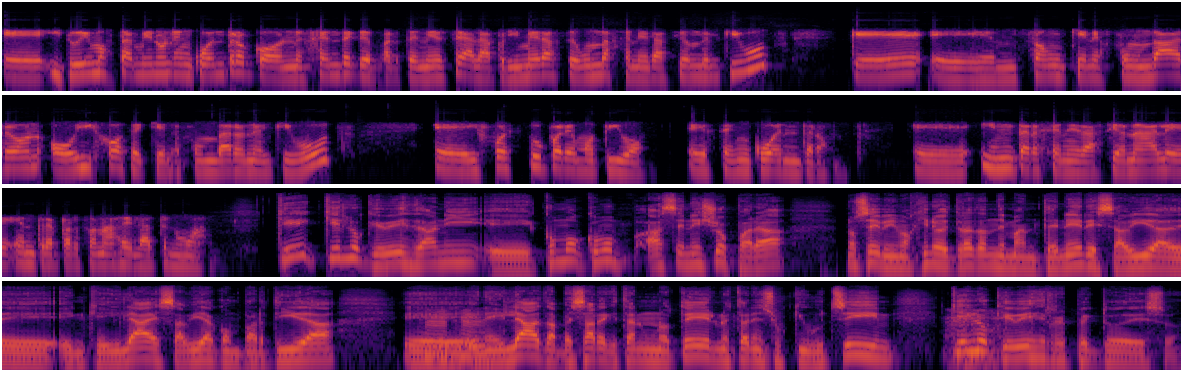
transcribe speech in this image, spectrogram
eh, y tuvimos también un encuentro con gente que pertenece a la primera, segunda generación del kibutz, que eh, son quienes fundaron o hijos de quienes fundaron el kibutz, eh, y fue súper emotivo ese encuentro. intergeneracional entre personas de la TNUA. ¿Qué, ¿Qué, es lo que ves, Dani? ¿cómo, ¿Cómo hacen ellos para, no sé, me imagino que tratan de mantener esa vida de, en Keilah, esa vida compartida en Eilat, a pesar de que están en un hotel, no están en sus kibutzim? ¿Qué es lo que ves respecto de eso?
